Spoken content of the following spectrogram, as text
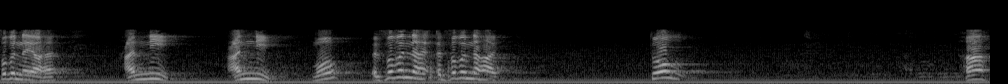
فضلنا اياها عني عني مو؟ الفضلنا الفضلنا هاي تغ ها؟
